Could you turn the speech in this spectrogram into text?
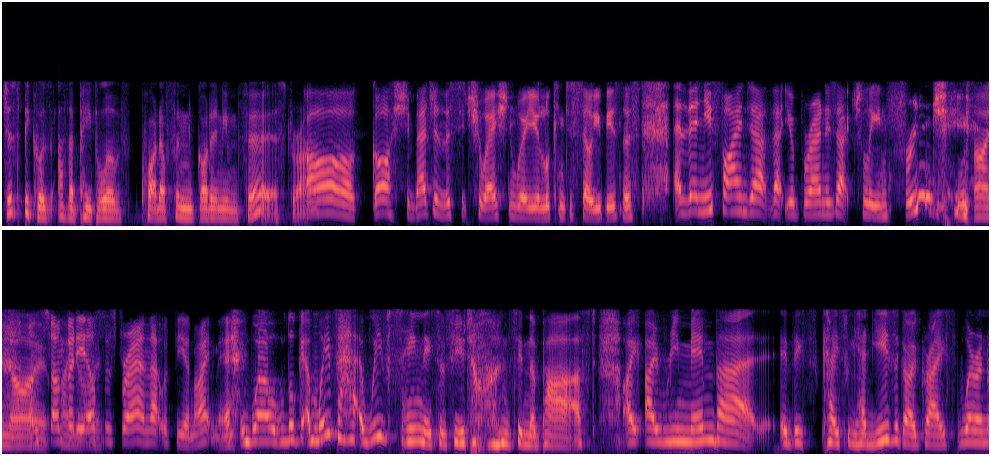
just because other people have quite often gotten in first, right? Oh gosh, imagine the situation where you're looking to sell your business and then you find out that your brand is actually infringing I know, on somebody know. else's brand. That would be a nightmare. Well, look, and we've ha- we've seen this a few times in the past. I, I remember this case we had years ago, Grace, where an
